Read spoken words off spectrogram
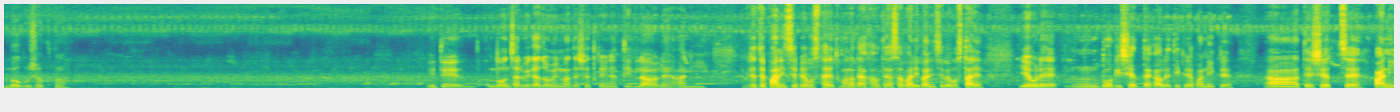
बघू शकतो. इथे दोन चार बिघा जमीन मध्ये शेतकरीने तीळ लावले आणि इकडे जे पाणीची व्यवस्था आहे तुम्हाला दाखवते असा भारी पाणीची व्यवस्था आहे. एवढे दोघी शेत दाखवले तिकडे पण इकडे. ते शेतचे पाणी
